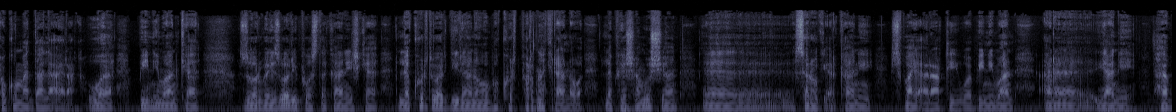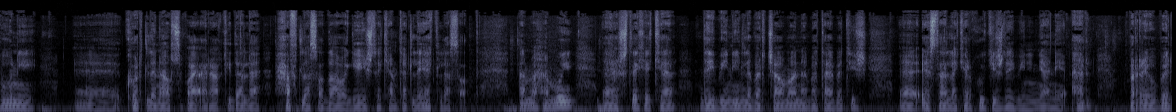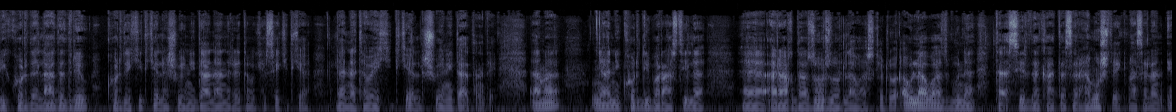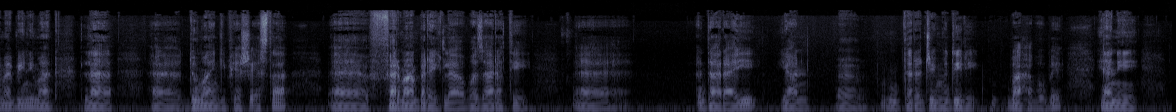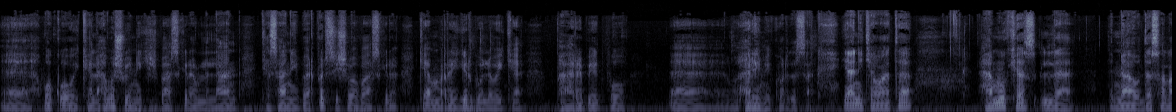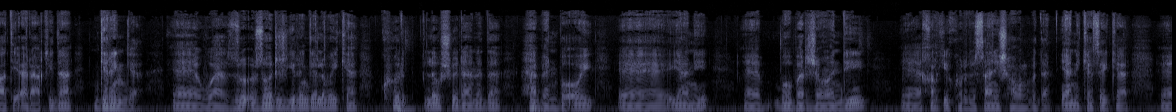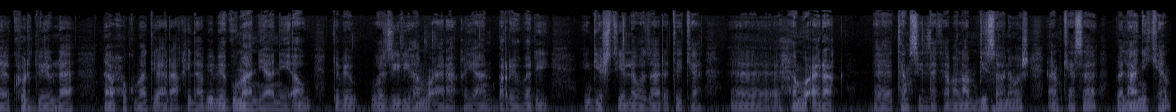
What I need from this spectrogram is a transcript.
حکوومەتدا لە عێراق و بینیمان کە زۆربەی زۆری پۆستەکانیش کە لە کورد وەرگیرانەوە بە کورد پڕ نەکرانەوە لە پێشەموشیان سەرۆک ئەرکانی سوپای عراقی و بینیمان ینی هەبوونی کورد لە ناو سوپای عراقیدا لە حەفت لە سەداوە گەیشتە کەمتر لە یەک لە سەد ئەمە هەمووی شتێکە کە دەیبینین لە بەرچاومانە بە تایبەتیش ئێستا لە کەرکووکیش دەیبینین یانێ هەر بەڕێوبەری کووردە لا دەدرێ و کوردێکی تکێ لە شوێنی دانانرێتەوە کەسێکی تکە لە نەتەوەیەکی تکێ لە شوێنی دادنرێ ئەمە ینی کوردی بەڕاستی لە عێراقدا زۆر زۆر لاواز کردو ئەو لاواز بوونە تەسیر دەکاتە سەر هەموو شتێک مەسەەن ئێمە بینیمان لە دوو مانگی پێش ئێستا فەرمانبەرێک لە وەزارەتی دارایی یان دەرەجەی مدیری با هەبوو بێ ینی وەکو ئەوەی کە لە هەموو شوێنێکیش باسکرا و لەلاان کەسانی بەرپرسیشەوە باسکرا کە ئەمە ڕێگر بوو لەوەی کە پارە بێت بۆ هەرێمی کوردستان ینی کەواتە هەموو کەس لە ناو دەسەڵاتی عێراقیدا گرنگە و زۆریش گرنگە لەوەی کە کورد لەو شوێنانەدا هەبن بۆ ئەوی ینی بۆ بەرژەوەندی خەڵکی کوردستانیش هەوڵ بدەن ینی کەسێک کە کورد بێ لە ناو حکوومەتتی عێراقیدا بێ بێگومان ینی ئەو دەبێ وەزیری هەموو عێراقیان بەڕێوبەری گشتیە لە وەزارەتێک کە هەموو عێراق تەمسیل دەکە بەڵام دیسانەوەش ئەم کەسە بەلانی کەم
